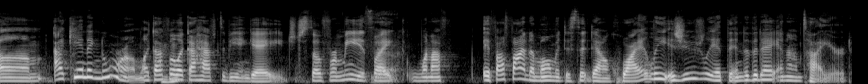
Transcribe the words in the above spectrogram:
um, I can't ignore them. Like I feel like I have to be engaged. So for me, it's like when I if I find a moment to sit down quietly, is usually at the end of the day, and I'm tired,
